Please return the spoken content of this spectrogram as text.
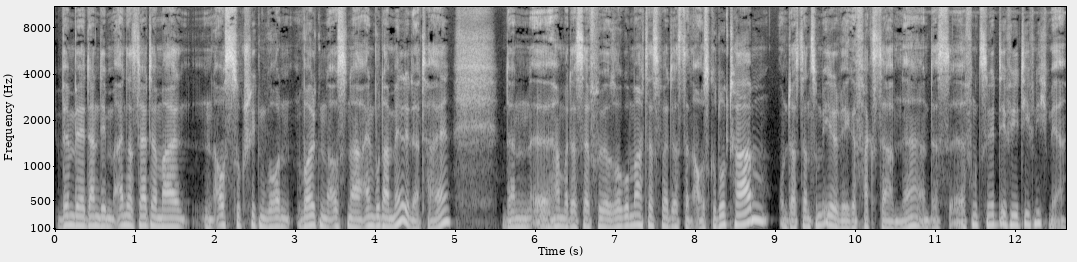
wenn wir dann dem Einsatzleiter mal einen Auszug schicken worden, wollten aus einer Einwohnermeldedatei, dann äh, haben wir das ja früher so gemacht, dass wir das dann ausgedruckt haben und das dann zum ELW gefaxt haben. Ne? Und das äh, funktioniert definitiv nicht mehr.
